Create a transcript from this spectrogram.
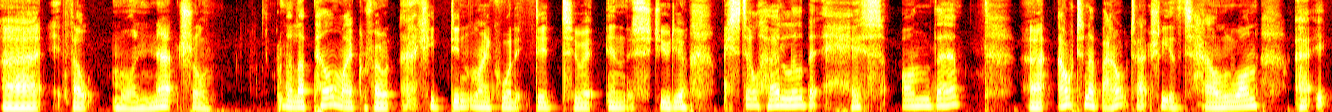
Uh, it felt more natural. The lapel microphone, I actually didn't like what it did to it in the studio. I still heard a little bit hiss on there. Uh, out and about, actually, the town one, uh, it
